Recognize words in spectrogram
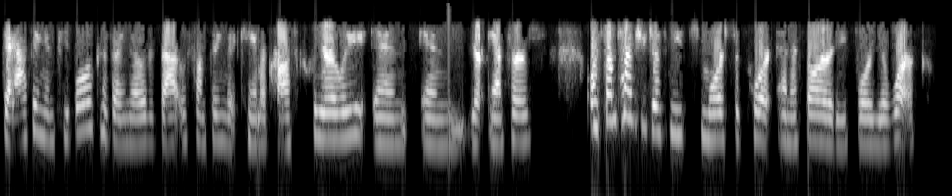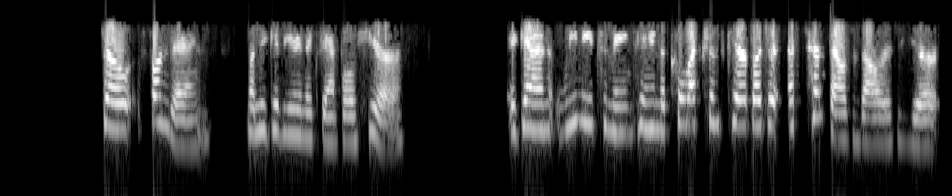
staffing and people, because I know that that was something that came across clearly in, in your answers. Or sometimes you just need more support and authority for your work. So funding, let me give you an example here. Again, we need to maintain the collections care budget at $10,000 a year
